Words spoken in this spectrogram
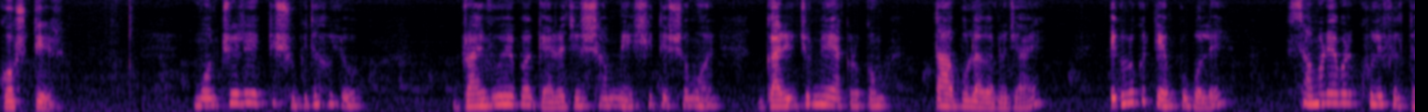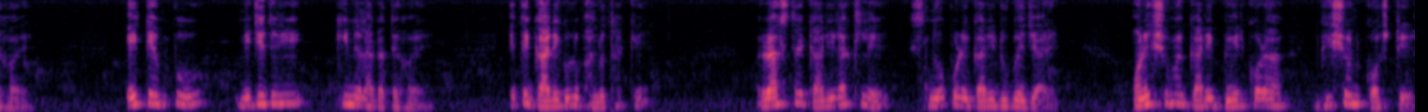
কষ্টের। মন্ট্রিয়েলে একটি সুবিধা হলো, ড্রাইভওয়ে বা গ্যারেজের সামনে শীতের সময় গাড়ির জন্য একরকম তাঁবু লাগানো যায়। এগুলোকে টেম্পু বলে। সামারে আবার খুলে ফেলতে হয়। এই টেম্পু নিজেদেরই কিনে লাগাতে হয়। এতে গাড়িগুলো ভালো থাকে। রাস্তায় গাড়ি রাখলে স্নো পড়ে গাড়ি ডুবে যায়। অনেক সময় গাড়ি বের করা ভীষণ কষ্টের।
